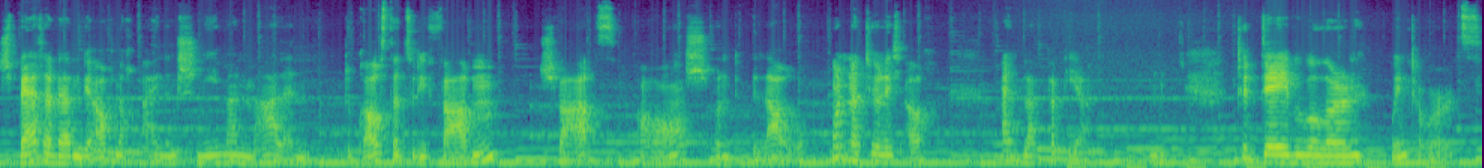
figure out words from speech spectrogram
Später werden wir auch noch einen Schneemann malen. Du brauchst dazu die Farben Schwarz, Orange und Blau und natürlich auch ein Blatt Papier. Today we will learn winter words.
